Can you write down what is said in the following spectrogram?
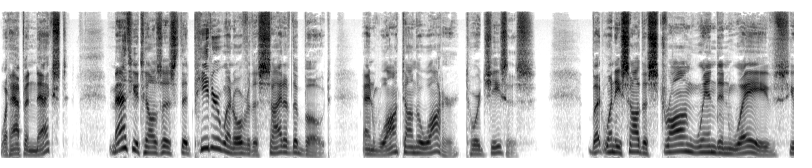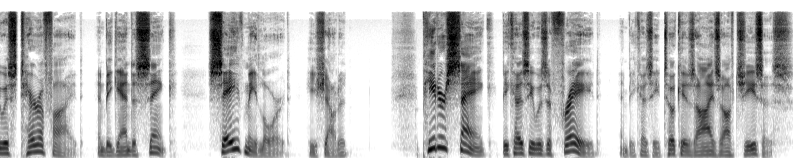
What happened next? Matthew tells us that Peter went over the side of the boat and walked on the water toward Jesus. But when he saw the strong wind and waves, he was terrified and began to sink. Save me, Lord, he shouted. Peter sank because he was afraid and because he took his eyes off Jesus.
